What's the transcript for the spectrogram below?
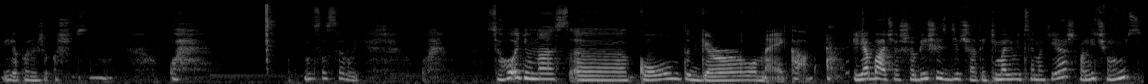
І я переживаю, що со мною. Ой, ну це все ви. Сьогодні у нас е, Cold Girl Makeup. Я бачу, що більшість дівчат, які малюють цей макіяж, вони чомусь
